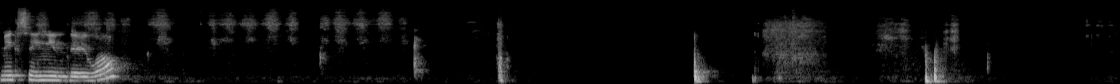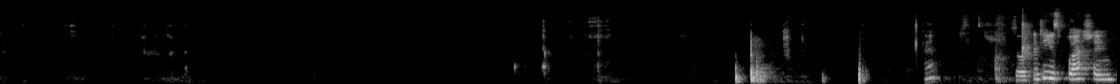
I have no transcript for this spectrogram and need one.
Mixing in very well. So continue splashing.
